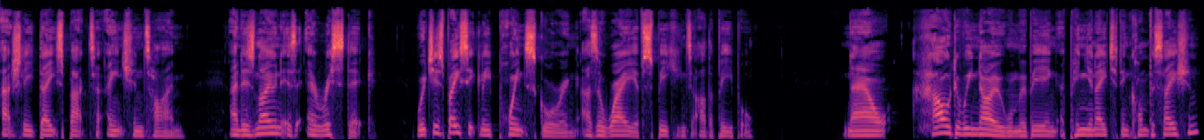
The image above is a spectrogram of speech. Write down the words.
actually dates back to ancient time and is known as eristic, which is basically point scoring as a way of speaking to other people. Now, how do we know when we're being opinionated in conversation?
